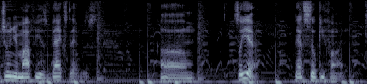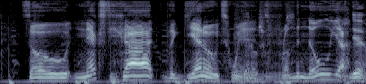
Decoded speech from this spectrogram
Junior Mafia's Backstabbers. Um, so yeah, that's Silky Fine. So next you got the Ghetto Twins, Ghetto Twins. from the NOLA. Yeah,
